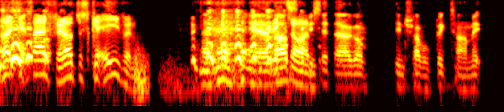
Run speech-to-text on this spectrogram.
I don't get bad, Phil. I'll just get even. yeah, Big last time time. you said that, I got in trouble big time. It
